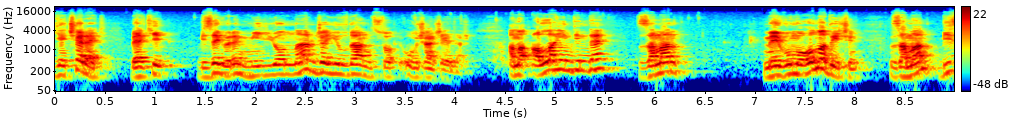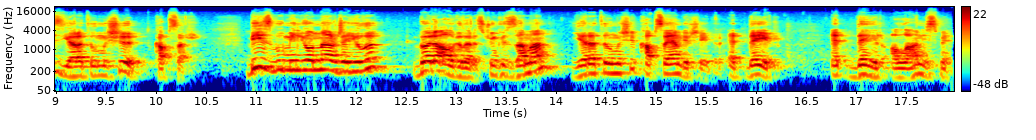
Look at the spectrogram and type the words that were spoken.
geçerek belki bize göre milyonlarca yıldan oluşan şeyler. Ama Allah indinde zaman mevhumu olmadığı için zaman biz yaratılmışı kapsar. Biz bu milyonlarca yılı böyle algılarız. Çünkü zaman yaratılmışı kapsayan bir şeydir. Et-deyr. Et-deyr Allah'ın ismi.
